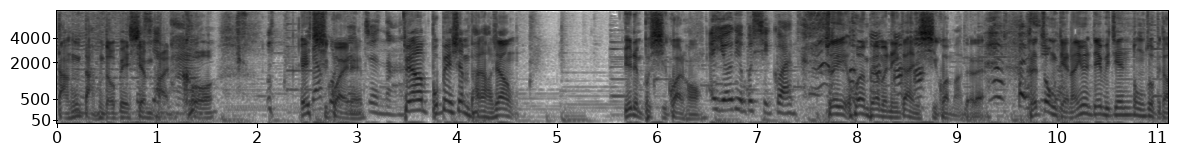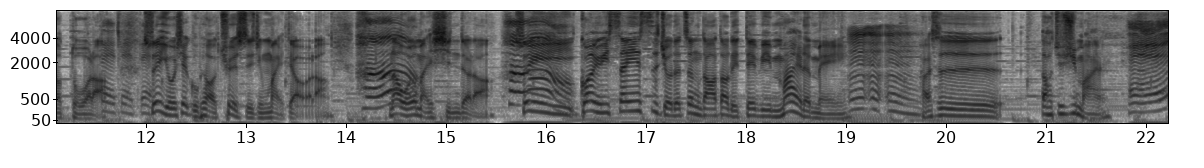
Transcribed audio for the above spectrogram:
档档都被限盘过。哎，奇怪呢，对啊，不被限盘好像有点不习惯哦。哎，有点不习惯。所以，会员朋友们，你应该很习惯嘛，对不对？可是重点呢，因为 David 今天动作比较多啦，对对对，所以有一些股票我确实已经卖掉了啦。那我又买新的啦。所以，关于三一四九的正达，到底 David 卖了没？嗯嗯嗯，还是要继续买？哎，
